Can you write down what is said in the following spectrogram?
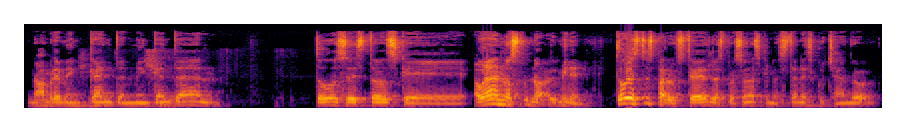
No, hombre, me encantan, me encantan todos estos que... Ahora nos... No, miren, todo esto es para ustedes, las personas que nos están escuchando.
